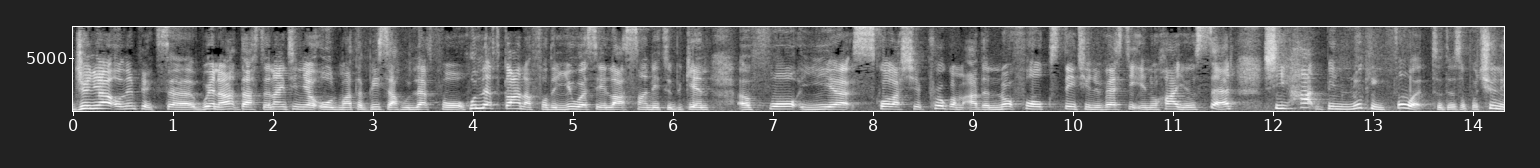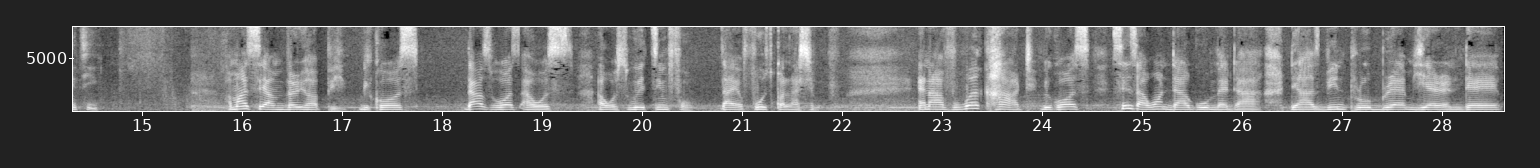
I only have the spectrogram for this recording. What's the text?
Junior Olympics uh, winner, that's the 19-year-old Martha Bissah who left for who left Ghana for the USA last Sunday to begin a four-year scholarship program at the Norfolk State University in Ohio, said she had been looking forward to this opportunity. I must say I'm very happy because that's what I was I was waiting for, that a full scholarship. And I've worked hard because since I won that gold medal, there has been problem here and there.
